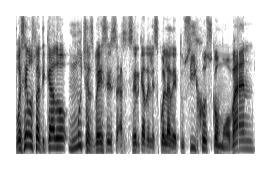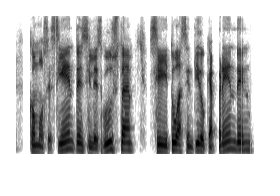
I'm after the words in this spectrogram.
Pues hemos platicado muchas veces acerca de la escuela de tus hijos, cómo van, cómo se sienten, si les gusta, si tú has sentido que aprenden,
